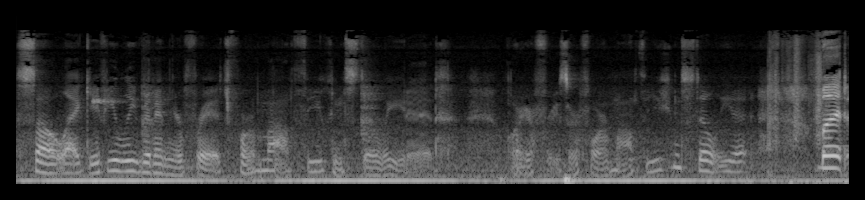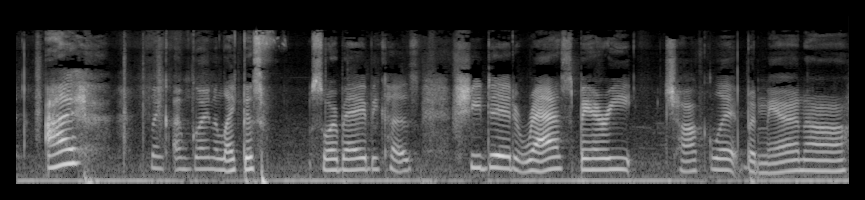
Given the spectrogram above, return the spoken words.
So, like, if you leave it in your fridge for a month, you can still eat it. Or your freezer for a month, you can still eat it. But I think I'm going to like this sorbet because she did raspberry, chocolate, banana,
